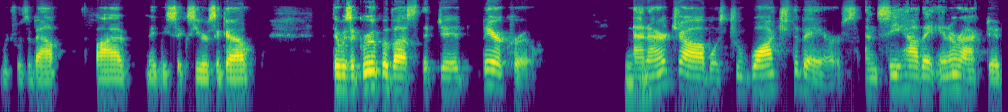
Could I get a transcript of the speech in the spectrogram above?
which was about five, maybe six years ago, there was a group of us that did bear crew. Mm-hmm. And our job was to watch the bears and see how they interacted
